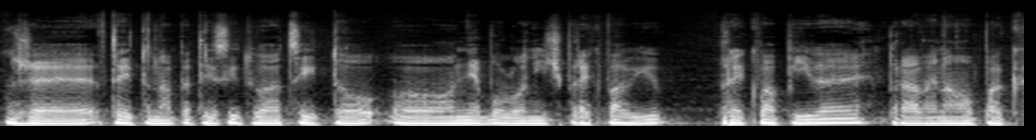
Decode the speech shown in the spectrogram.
že v tejto napätej situácii to nebolo nič prekvapivé. Práve naopak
